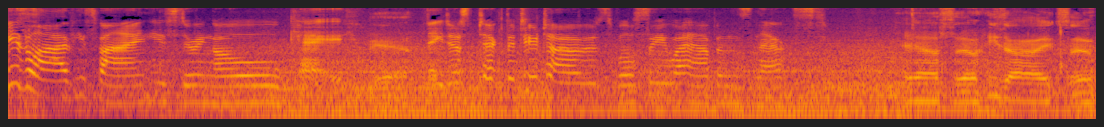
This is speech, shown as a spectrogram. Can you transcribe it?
He's alive. He's fine. He's doing okay. Yeah. They just took the two toes. We'll see what happens next. Yeah, so he's alright. So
